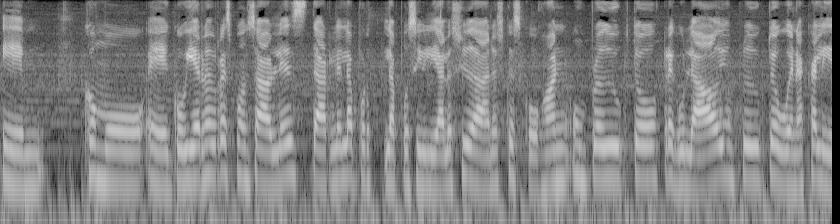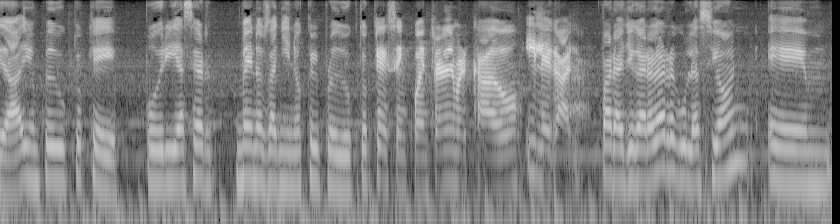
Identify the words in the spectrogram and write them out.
em, como eh, gobiernos responsables darle la, la, posibilidad a los ciudadanos que escojan un producto regulado y un producto de buena calidad y un producto que podría ser menos dañino que el producto que se encuentra en el mercado ilegal. Para llegar a la regulación, eh,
